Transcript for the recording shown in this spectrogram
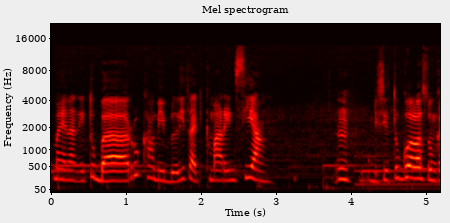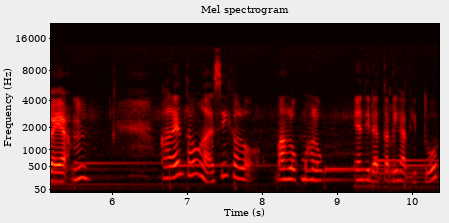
mainan itu baru kami beli tadi kemarin siang. hmm, di situ gue langsung kayak hmm, kalian tahu nggak sih kalau makhluk-makhluk yang tidak terlihat itu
